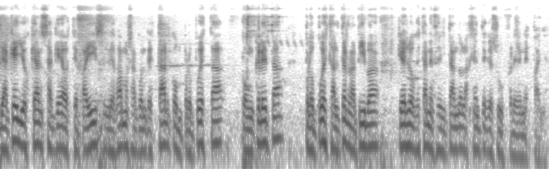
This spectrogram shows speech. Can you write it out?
de aquellos que han saqueado este país les vamos a contestar con propuesta concreta, propuesta alternativa, que es lo que está necesitando la gente que sufre en España.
